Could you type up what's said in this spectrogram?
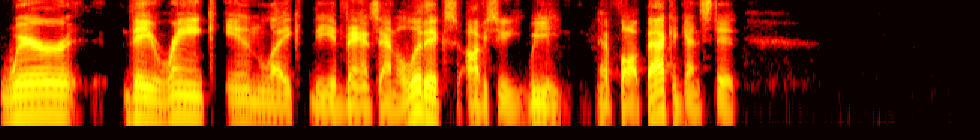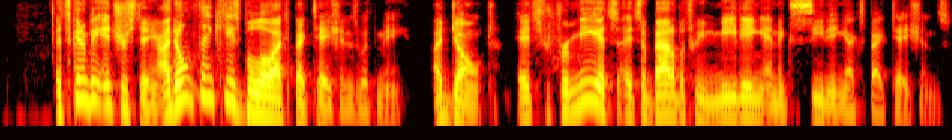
where they rank in like the advanced analytics. Obviously, we have fought back against it. It's going to be interesting. I don't think he's below expectations with me. I don't. It's for me. It's it's a battle between meeting and exceeding expectations.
